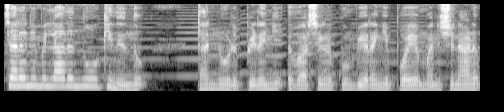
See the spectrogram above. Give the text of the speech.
ചലനമില്ലാതെ നോക്കി നിന്നു. തന്നോട് പിണങ്ങി വർഷങ്ങൾക്ക് മുമ്പ് ഇറങ്ങിപ്പോയ മനുഷ്യനാണ്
